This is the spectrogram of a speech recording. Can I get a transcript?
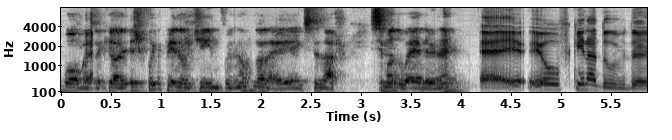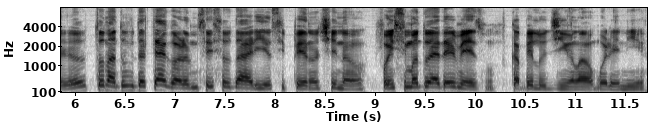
bom, mas aqui, ó, acho que foi pênalti, não foi não, galera? O que vocês acham? Em cima do Éder, né? É, eu, eu fiquei na dúvida. Eu tô na dúvida até agora. Eu Não sei se eu daria esse pênalti, não. Foi em cima do Éder mesmo, cabeludinho lá, o moreninho.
